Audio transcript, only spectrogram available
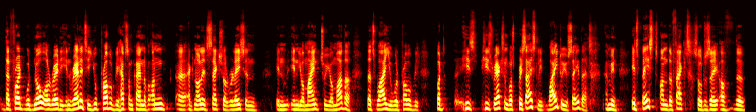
that Freud would know already, in reality, you probably have some kind of unacknowledged sexual relation in, in your mind to your mother. That's why you will probably. But his, his reaction was precisely, why do you say that? I mean, it's based on the fact, so to say, of the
